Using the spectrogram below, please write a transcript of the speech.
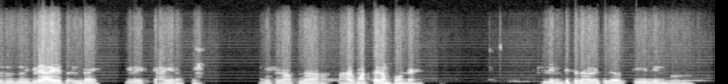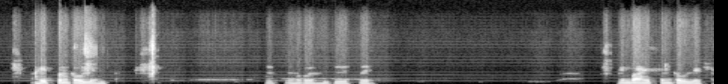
तर इकडे आहे घर आहे इकडे एक आई राहते आणि इकडे आपला हा मागचा कंपाऊंड आहे. लिंबीचं झाड आहे त्याच्यावरती लिंब आहेत पण कावले आहेत. बघा, लिंब आहेत पण कवले आहेत.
